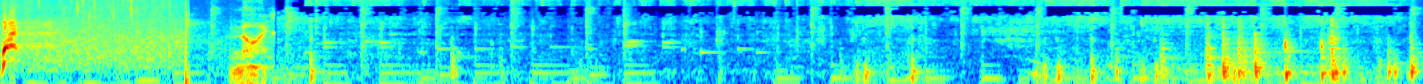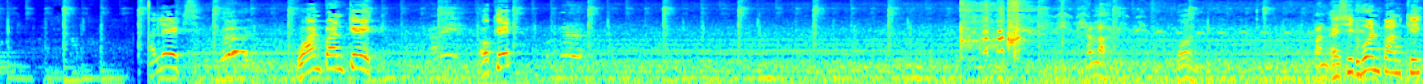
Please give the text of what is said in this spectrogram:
What? Nice. One pancake. Okay? Yalla. One. I said one pancake.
